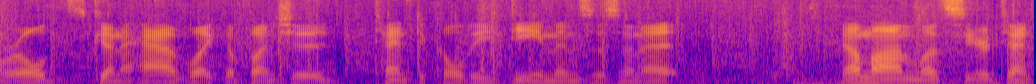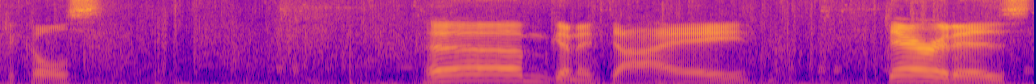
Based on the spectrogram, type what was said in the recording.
world is gonna have like a bunch of tentacly demons, isn't it? Come on, let's see your tentacles. I'm gonna die. There it is.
